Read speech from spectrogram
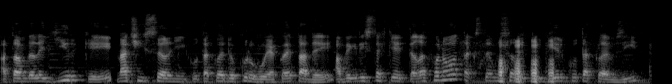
a tam byly dírky na číselníku takhle do kruhu, jako je tady. A vy když jste chtěli telefonovat, tak jste museli tu dírku takhle vzít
